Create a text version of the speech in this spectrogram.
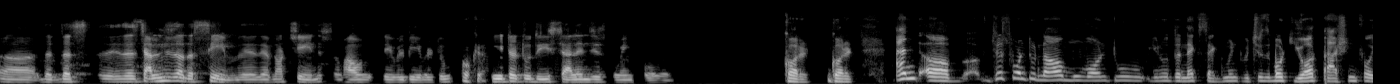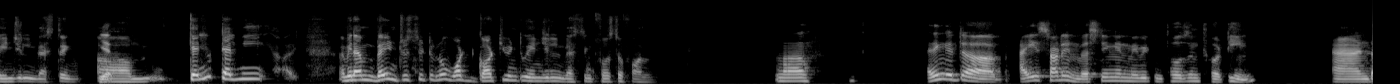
uh, the, the the challenges are the same. They, they have not changed. So how they will be able to Okay. cater to these challenges going forward. Got it. Got it. And uh, just want to now move on to you know the next segment, which is about your passion for angel investing. Yes. Um, can you tell me? I mean, I'm very interested to know what got you into angel investing first of all. Uh, I think it. Uh, I started investing in maybe 2013, and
